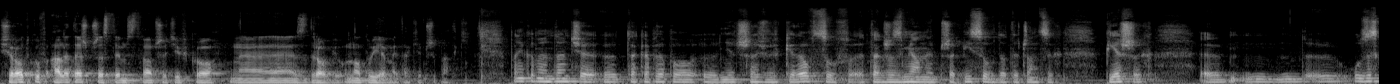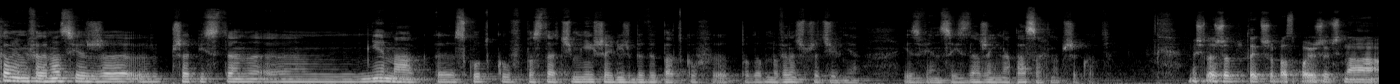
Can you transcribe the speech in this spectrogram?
środków, ale też przestępstwa przeciwko zdrowiu. Notujemy takie przypadki. Panie komendancie, tak a propos nietrzeźwych kierowców, także zmiany przepisów dotyczących pieszych. Uzyskałem informację, że przepis ten nie ma e, skutków w postaci mniejszej liczby wypadków. E, Podobno wręcz przeciwnie, jest więcej zdarzeń na pasach na przykład. Myślę, że tutaj trzeba spojrzeć na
